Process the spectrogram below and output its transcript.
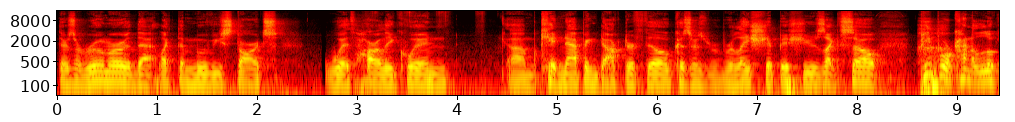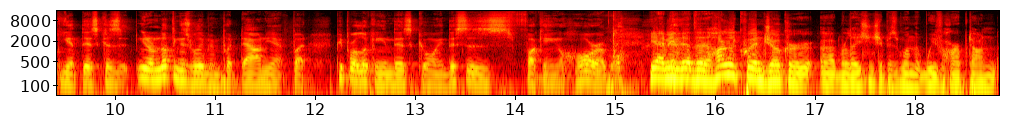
there's a rumor that like the movie starts with Harley Quinn um, kidnapping Doctor Phil because there's relationship issues. Like so. People are kind of looking at this because you know nothing has really been put down yet, but people are looking at this going, "This is fucking horrible." Yeah, I mean the, the Harley Quinn Joker uh, relationship is one that we've harped on.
